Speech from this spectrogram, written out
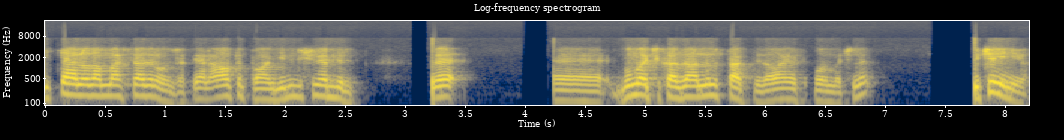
iptal olan maçlardan olacak. Yani 6 puan gibi düşünebiliriz. Ve e, bu maçı kazandığımız takdirde Alanya Spor maçını 3'e iniyor.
